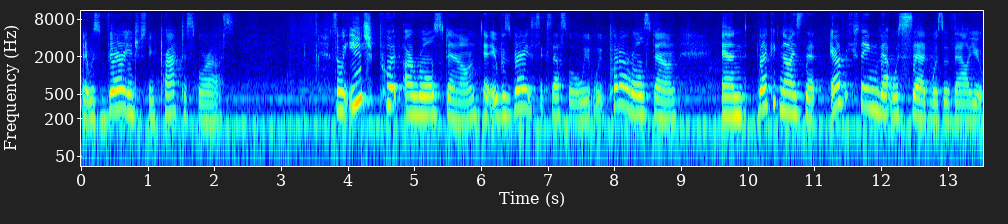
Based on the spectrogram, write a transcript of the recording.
And it was very interesting practice for us. So we each put our roles down. It, it was very successful. We, we put our roles down and recognized that everything that was said was of value.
